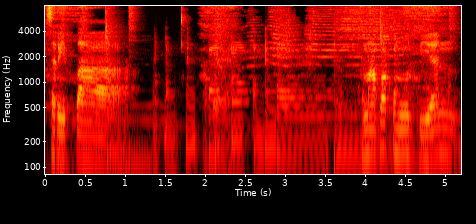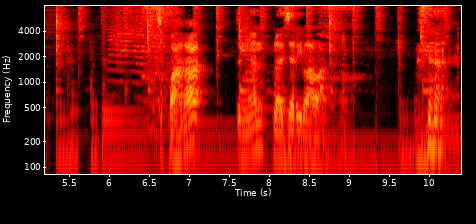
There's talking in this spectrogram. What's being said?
cerita apa ya kenapa kemudian Jepara dengan belajar ilalang?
